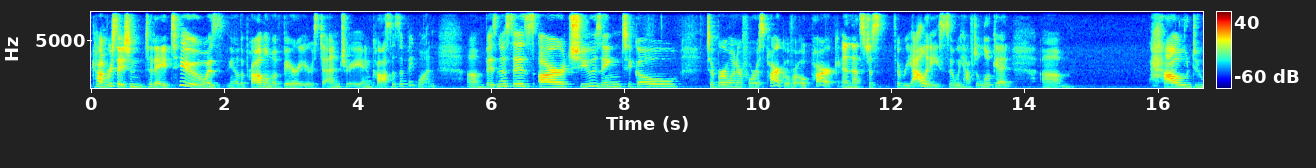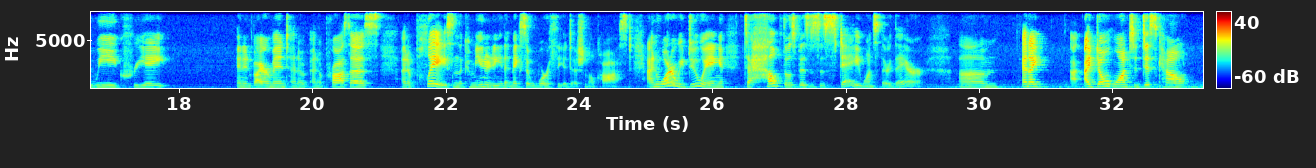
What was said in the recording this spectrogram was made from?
conversation today too was you know the problem of barriers to entry and cost is a big one um, businesses are choosing to go to Berwyn or Forest Park over Oak Park and that's just the reality so we have to look at um, how do we create an environment and a, and a process and a place in the community that makes it worth the additional cost? And what are we doing to help those businesses stay once they're there? Um, and I, I don't want to discount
